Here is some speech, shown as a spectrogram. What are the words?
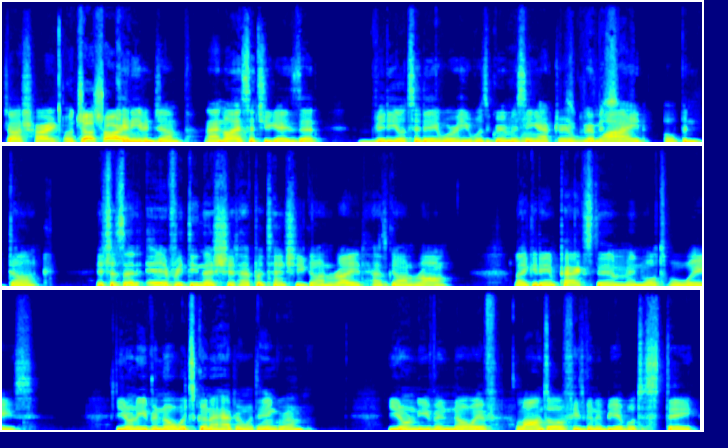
Josh Hart Oh, Josh Hart? can't even jump. And I know I sent you guys that video today where he was grimacing mm-hmm. after He's a wide open dunk. It's just that everything that should have potentially gone right has gone wrong. Like it impacts them in multiple ways. You don't even know what's going to happen with Ingram. You don't even know if Lonzo if he's going to be able to stay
